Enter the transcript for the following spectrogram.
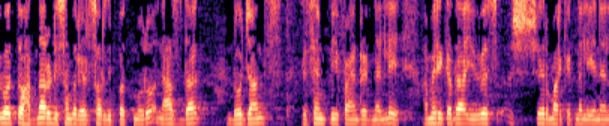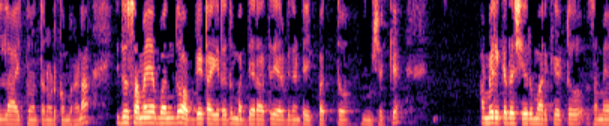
ಇವತ್ತು ಹದಿನಾರು ಡಿಸೆಂಬರ್ ಎರಡು ಸಾವಿರದ ಇಪ್ಪತ್ತ್ಮೂರು Nasdaq Dow Jones S and P five ಹಂಡ್ರೆಡ್ನಲ್ಲಿ ಅಮೆರಿಕದ ಯು ಎಸ್ ಶೇರ್ ಮಾರ್ಕೆಟ್ನಲ್ಲಿ ಏನೆಲ್ಲ ಆಯಿತು ಅಂತ ನೋಡ್ಕೊಂಬರೋಣ. ಇದು ಸಮಯ ಬಂದು ಅಪ್ಡೇಟ್ ಆಗಿರೋದು ಮಧ್ಯರಾತ್ರಿ ಎರಡು ಗಂಟೆ ಇಪ್ಪತ್ತು ನಿಮಿಷಕ್ಕೆ. ಅಮೆರಿಕದ ಷೇರು ಮಾರ್ಕೆಟು ಸಮಯ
